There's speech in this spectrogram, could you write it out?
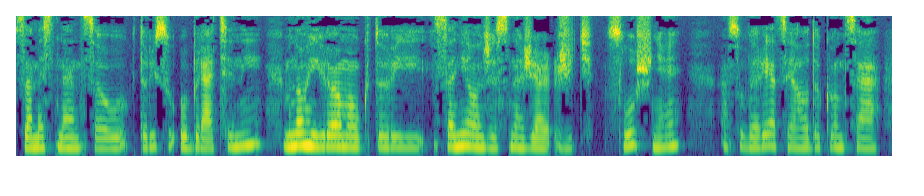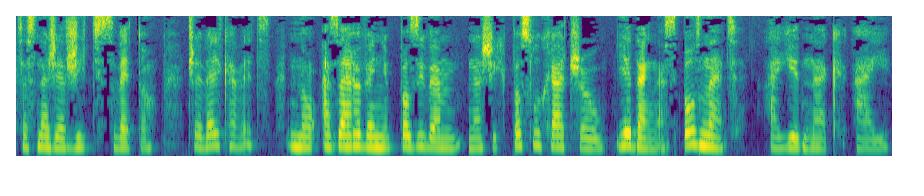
zamestnancov, ktorí sú obrátení. Mnohých Rómov, ktorí sa nielenže snažia žiť slušne, a sú veriaci, ale dokonca sa snažia žiť sveto, čo je veľká vec. No a zároveň pozývam našich poslucháčov jednak nás poznať a jednak aj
